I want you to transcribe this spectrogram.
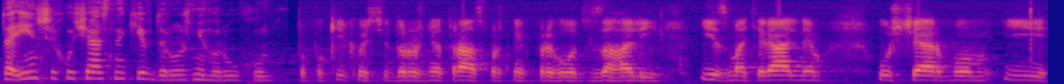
та інших учасників дорожнього руху. По кількості дорожньо-транспортних пригод взагалі і з матеріальним ущербом, і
